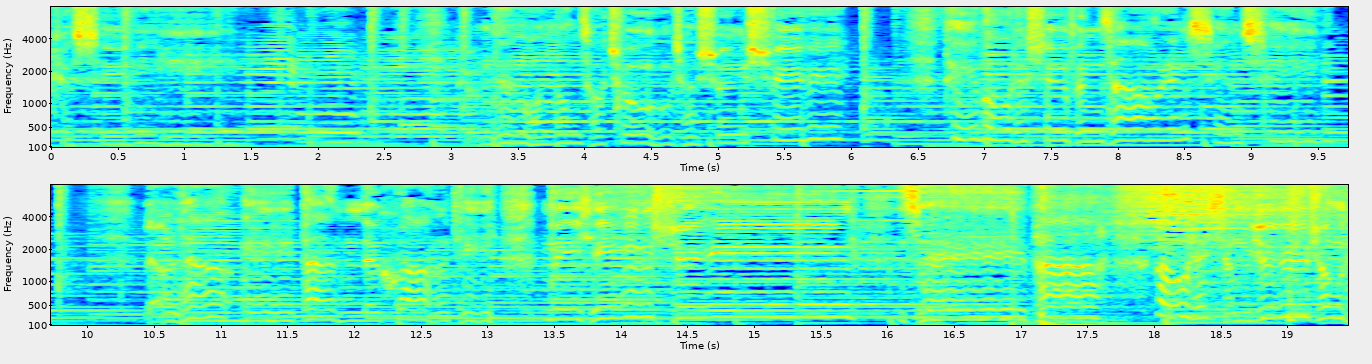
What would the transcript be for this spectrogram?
可惜。可能我弄错出场顺序，替补的身份遭人嫌弃。聊聊一半的话题，没音讯，最怕。后来相遇装冷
